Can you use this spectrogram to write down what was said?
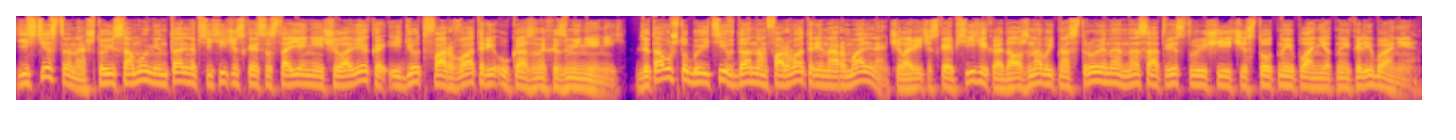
Естественно, что и само ментально-психическое состояние человека идет в фарватере указанных изменений. Для того, чтобы идти в данном фарватере нормально, человеческая психика должна быть настроена на соответствующие частотные планетные колебания.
